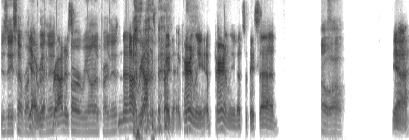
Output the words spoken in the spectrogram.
he, is ASAP Rocky Yeah, pregnant? Rihanna's- or Rihanna pregnant? No, Rihanna's pregnant. Apparently, apparently that's what they said. Oh wow. Yeah.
